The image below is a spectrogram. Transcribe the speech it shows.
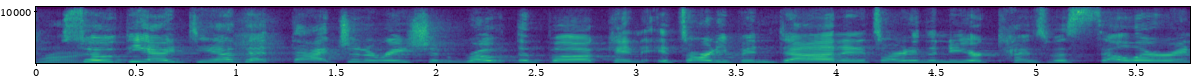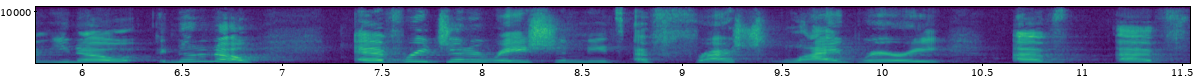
Right. So the idea that that generation wrote the book and it's already been done and it's already in the New York Times bestseller and you know, no, no, no. Every generation needs a fresh library of of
